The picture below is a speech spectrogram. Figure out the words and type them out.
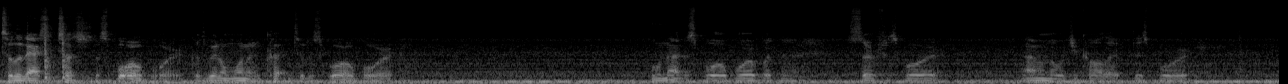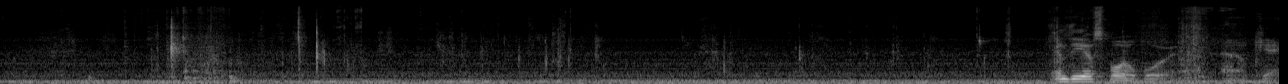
till it actually touches the spoil board because we don't want to cut into the spoil board. Well, not the spoil board, but the surface board. I don't know what you call it, this board. MDF spoil board. Okay.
